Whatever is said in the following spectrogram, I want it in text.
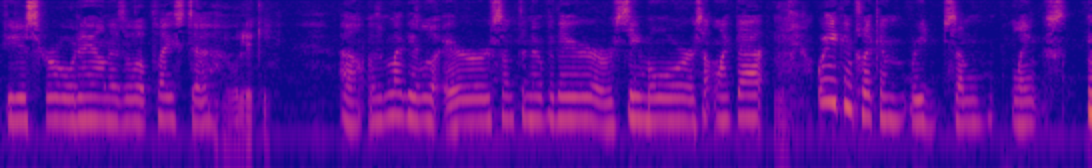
If you just scroll down, there's a little place to licky. Uh, there might be a little error or something over there, or see more or something like that. Or you can click and read some links. I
